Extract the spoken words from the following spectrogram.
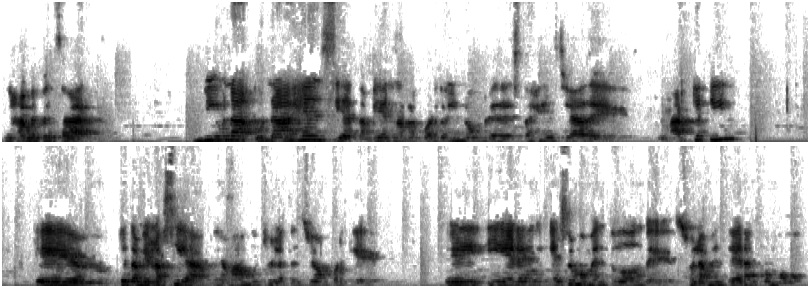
déjame pensar vi una, una agencia, también no recuerdo el nombre de esta agencia de, marketing, que, que, también lo hacía, me llamaba mucho la atención porque él, y era en ese momento donde solamente eran como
